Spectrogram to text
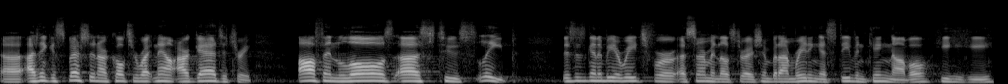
Uh, I think, especially in our culture right now, our gadgetry often lulls us to sleep. This is going to be a reach for a sermon illustration, but I'm reading a Stephen King novel, he he he,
